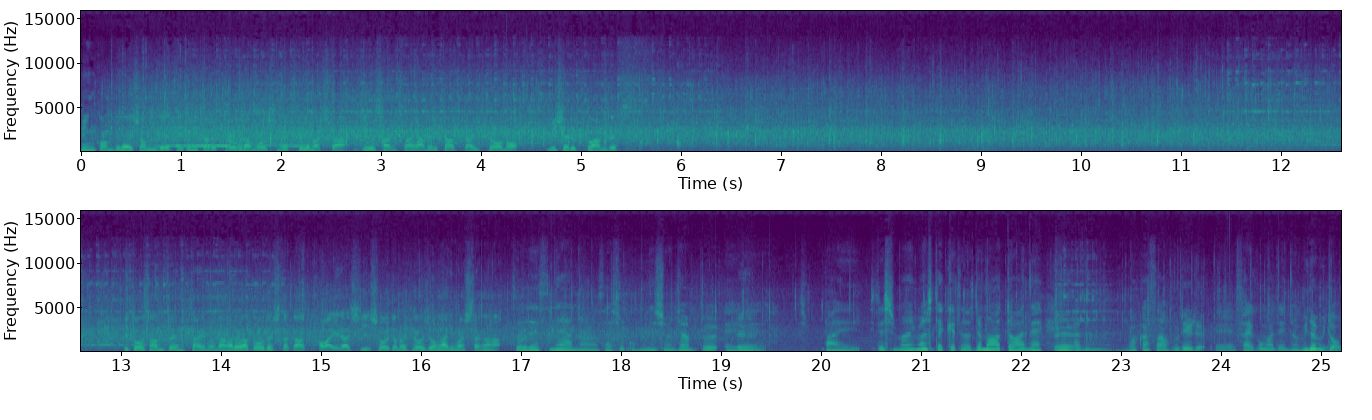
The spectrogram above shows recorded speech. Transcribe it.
ピンコンビネーションでテクニカルプログラムを締めくくりました。13歳アメリカ代表のミシェル・クワンです。伊藤さん全体の流れはどうでしたか？可愛らしい少女の表情がありましたが。そうですね。あの最初コンビネーションジャンプ、えーええ。失敗してしまいましたけれどでもあとはね、ええ。あの若さあふれる、えー最後までのびのびと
